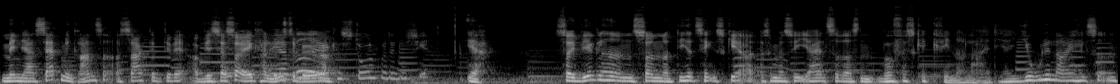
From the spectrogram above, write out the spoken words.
Men jeg har sat mine grænser og sagt, at det vil, og hvis jeg så ikke har Og lyst jeg til ved, burger, jeg kan stole på det, du siger. Ja. Så i virkeligheden, så når de her ting sker, altså man siger, jeg har altid været sådan, hvorfor skal kvinder lege de her juleleje hele tiden?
